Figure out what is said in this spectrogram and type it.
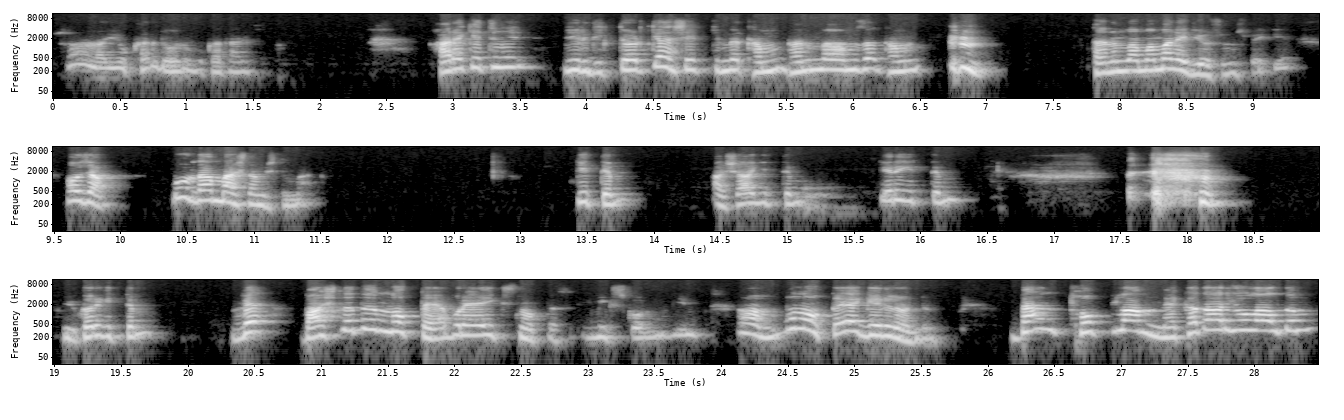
Sonra yukarı doğru bu kadar. Hareketimi bir dikdörtgen şeklinde tam, tanımlamamıza tam, tanımlamama ne diyorsunuz peki? Hocam buradan başlamıştım ben. Gittim. Aşağı gittim. Geri gittim. Yukarı gittim. Ve başladığım noktaya buraya x noktası, x konumu diyeyim. Tamam? Bu noktaya geri döndüm. Ben toplam ne kadar yol aldım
